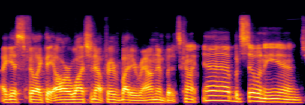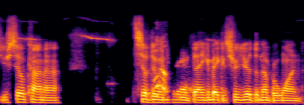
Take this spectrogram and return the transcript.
I guess, feel like they are watching out for everybody around them, but it's kind of like, yeah, but still in the end, you're still kind of still doing well, your own thing and making sure you're the number one.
